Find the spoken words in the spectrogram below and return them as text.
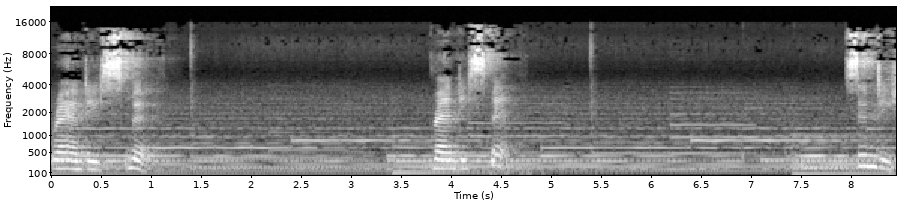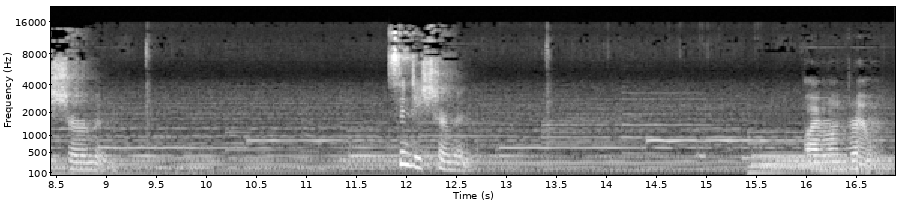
Randy Smith. Randy Smith. Cindy Sherman. Cindy Sherman. Byron Brown.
